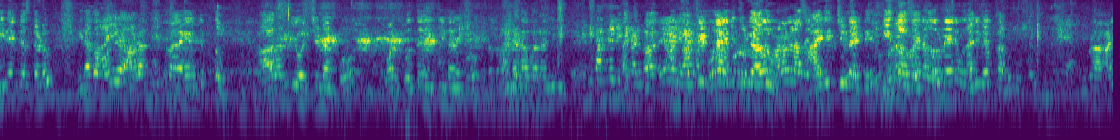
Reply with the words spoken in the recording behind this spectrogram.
ఈయన ఏం చేస్తాడు వినకపోతే ఆర్ఎన్బి రాయని చెప్తాం. ఆర్ఎన్బి వచ్చిండనుకో వాడు వినకపోతే కాదు ఆయన ఇచ్చిండంటే మీరు లాస్ అవుతారు అని మేము కళ్ళు అది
